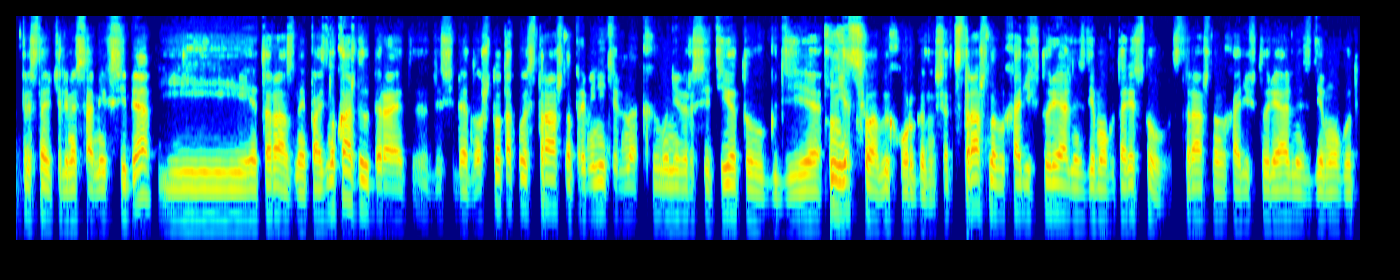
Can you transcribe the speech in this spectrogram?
представителями самих себя. И это разные позиции. Ну, каждый выбирает для себя. Но что такое страшно применительно к университету, где нет силовых органов? Все страшно выходить в ту реальность, где могут арестовывать. Страшно выходить в ту реальность, где могут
